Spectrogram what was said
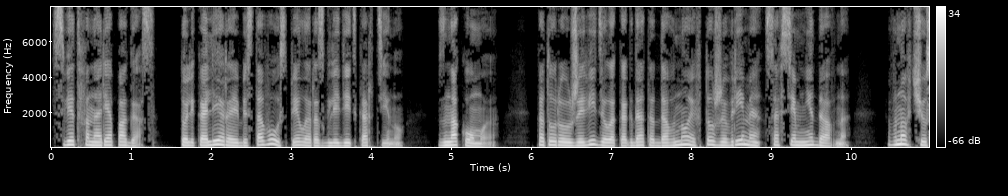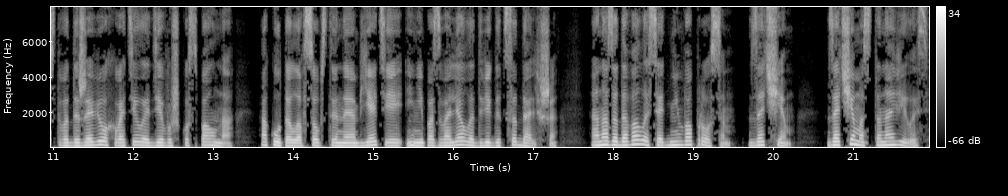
Свет фонаря погас. Только Лера и без того успела разглядеть картину, знакомую, которую уже видела когда-то давно и в то же время совсем недавно. Вновь чувство дежавю охватило девушку сполна, окутало в собственное объятие и не позволяло двигаться дальше. Она задавалась одним вопросом — зачем? — Зачем остановилась?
